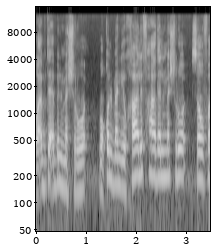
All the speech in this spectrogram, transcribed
وأبدأ بالمشروع وقل من يخالف هذا المشروع سوف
